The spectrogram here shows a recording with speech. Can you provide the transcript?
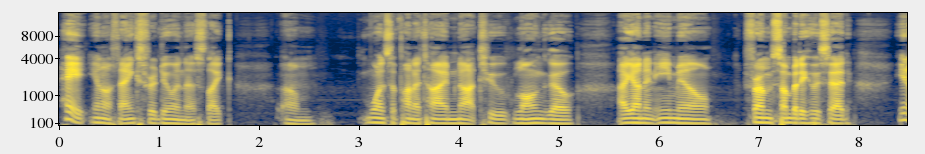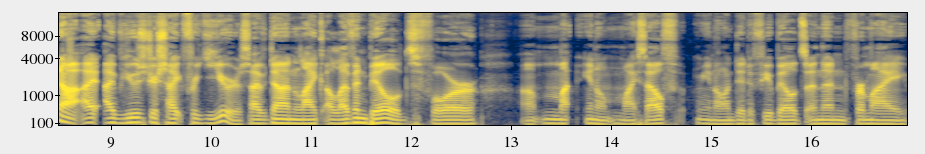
"Hey, you know, thanks for doing this." Like, um, once upon a time, not too long ago, I got an email from somebody who said, you know, I, I've used your site for years. I've done like 11 builds for, um, my, you know, myself, you know, I did a few builds and then for my,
